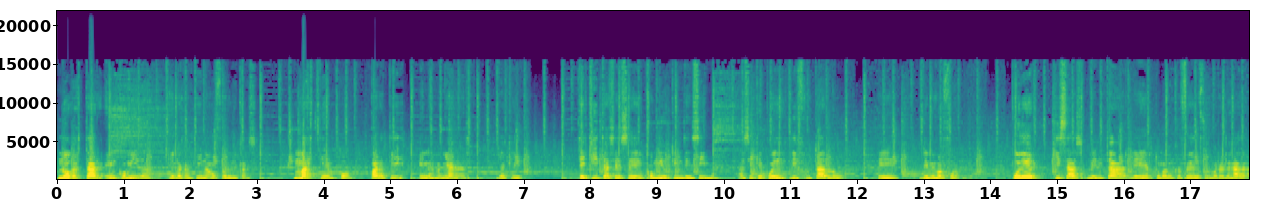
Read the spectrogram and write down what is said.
No gastar en comida en la cantina o fuera de casa más tiempo para ti en las mañanas, ya que te quitas ese commuting de encima, así que puedes disfrutarlo eh, de mejor forma. Poder quizás meditar, leer, tomar un café de forma relajada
